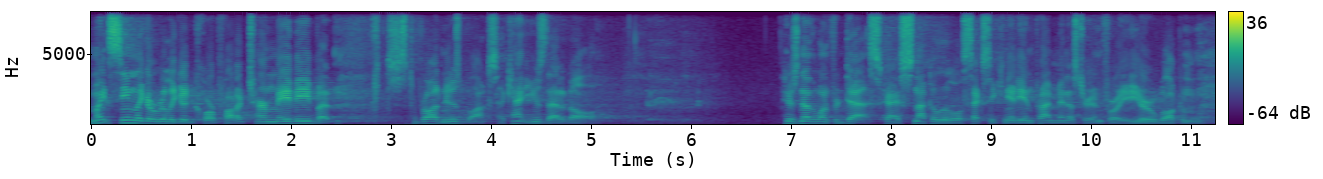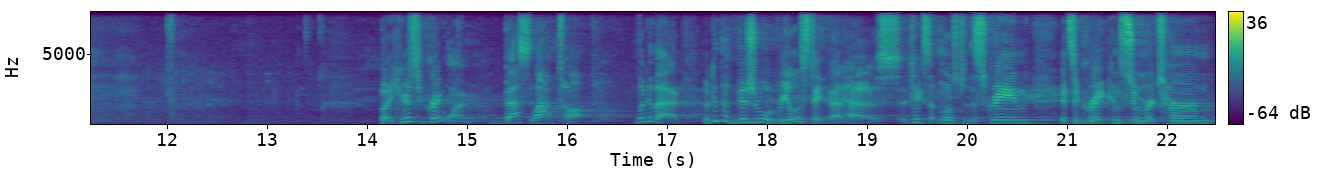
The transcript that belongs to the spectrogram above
Might seem like a really good core product term maybe, but it's just a broad news box. I can't use that at all. Here's another one for desk. I snuck a little sexy Canadian Prime Minister in for you. You're welcome. But here's a great one, best laptop. Look at that. Look at the visual real estate that has. It takes up most of the screen. It's a great consumer term.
